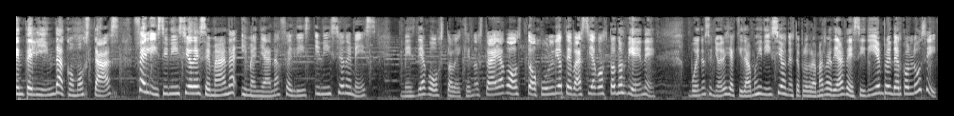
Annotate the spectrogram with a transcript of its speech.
Gente linda, ¿cómo estás? Feliz inicio de semana y mañana feliz inicio de mes, mes de agosto. A ver qué nos trae agosto. Julio te vas y agosto nos viene. Bueno, señores, y aquí damos inicio a nuestro programa radial Decidí Emprender con Lucy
